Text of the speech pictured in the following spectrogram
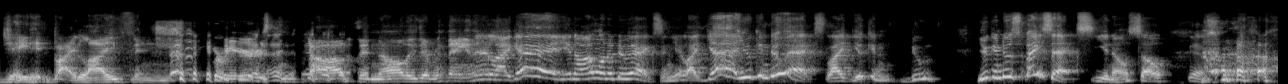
jaded by life and careers and jobs and all these different things and they're like hey you know i want to do x and you're like yeah you can do x like you can do you can do SpaceX, you know. So yeah.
